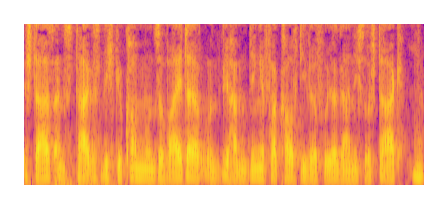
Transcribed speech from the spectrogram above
Stars ans Tageslicht gekommen und so weiter. Und wir haben Dinge verkauft, die wir früher gar nicht so stark ja.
